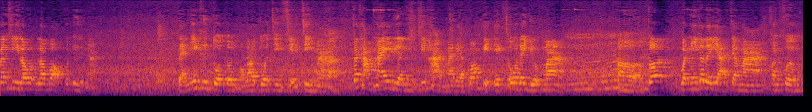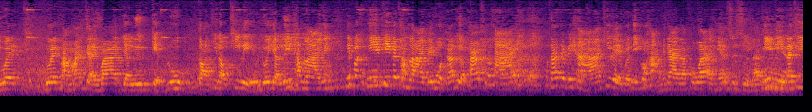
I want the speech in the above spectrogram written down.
บางทีเราเราบอกคนอื่นอะ แต่นี่คือตัวตนของเราตัวจริงเสียงจริงมา ค่ะ ก็ทำให้เดือนที่ผ่านมาเนี่ยป้อมปิดเอ็กโซได้เยอะมากอืมเออก็วันนี้ก็เลยอยากจะมาคอนเฟิร์มด้วยด้วยความมั่นใจว่าอย่าลืมเก็บรูปตอนที่เราขี้เหร่ด้วยอย่ารีบทำลายนี่นี่ปะนี่พี่ก็ทำลายไปหมดนะเหลือภาพสุดท้าย ถ้าจะไปหาขี้เหร่กว่านี้ก็หาไม่ได้แล้วเพราะว่าอันเนี้ยสุดๆแล้วนี่ดีนะที่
